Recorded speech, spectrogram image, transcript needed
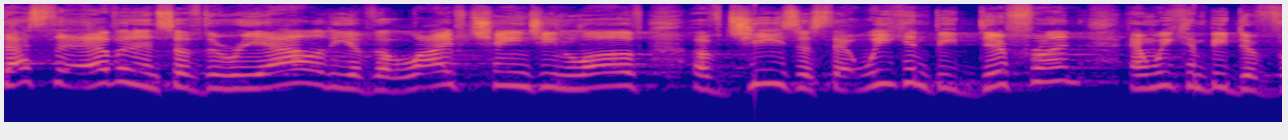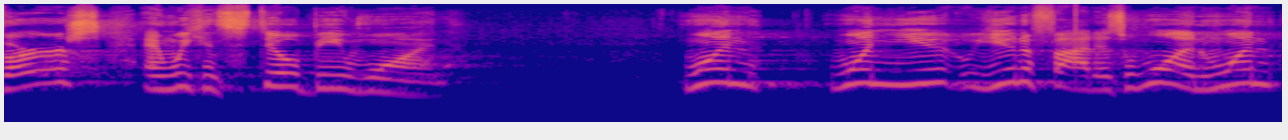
That's the evidence of the reality of the life changing love of Jesus that we can be different and we can be diverse and we can still be one. One, one unified as one, one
